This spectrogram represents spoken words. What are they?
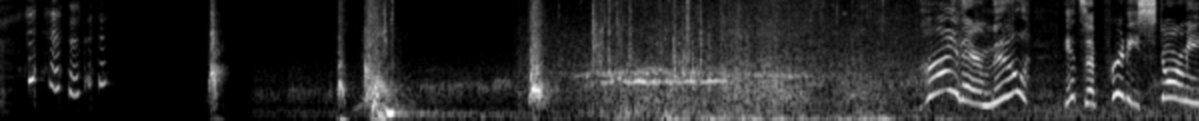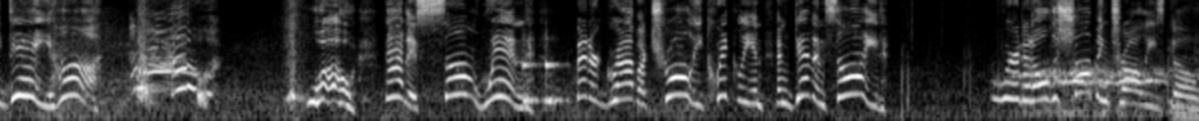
hi there, Moo. It's a pretty stormy day, huh? Ow! Whoa, that is some wind. Better grab a trolley quickly and, and get inside. Where did all the shopping trolleys go?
